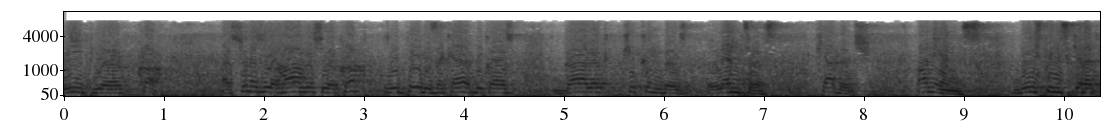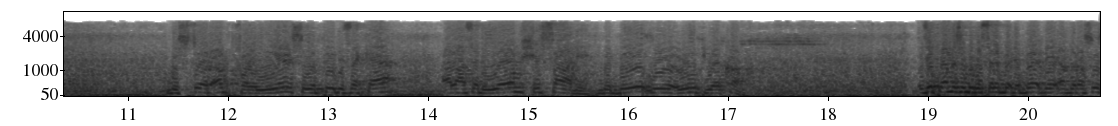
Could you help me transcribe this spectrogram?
reap your crop. As soon as you harvest your crop, you pay the zakah because garlic, cucumbers, lentils, cabbage, onions, these things cannot be stored up for a year, so you pay the zakah Allah said, Yom Hisadi, the day you reap your crop. Is it permissible to celebrate the birthday of the Rasul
